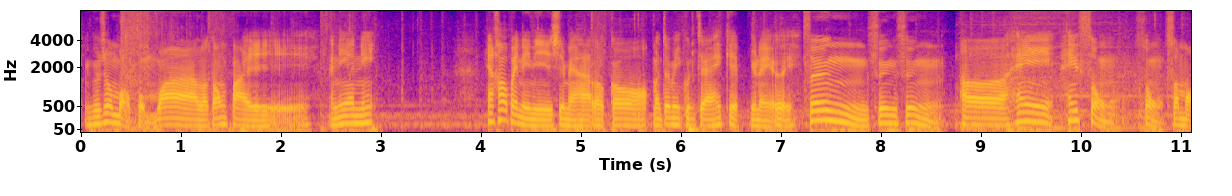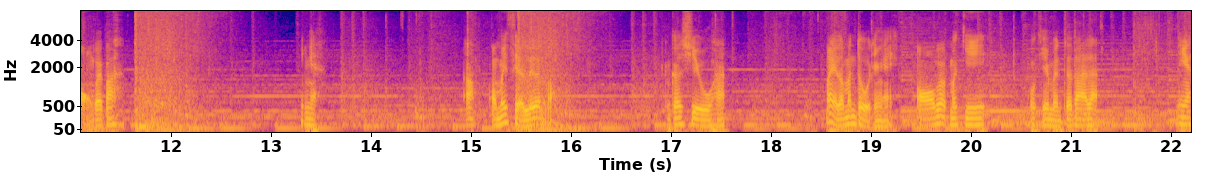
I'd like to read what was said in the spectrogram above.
คุณผู้ชมบอกผมว่าเราต้องไป อันนี้อันนี้ ให้เข้าไปในนี้ใช่ไหมฮะแล้วก็มันจะมีกุญแจให้เก็บอยู่ไหนเอ่ยซึ่งซึ่งซึ่งเอ่อให้ให้ส่งส่งสมองไปปะนี่ไงอ้าวเอาไม่เสียเลือดหรอมันก็ชิลฮะไม่แล้วมันโดดยังไงอ๋อแบบเมื่อกี้โอเคเหมือนจะได้ละนี่ไง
